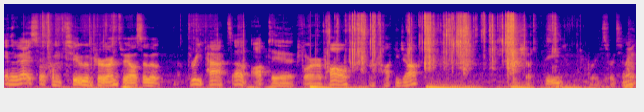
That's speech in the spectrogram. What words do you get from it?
Hey there, guys. Welcome to Imperial Runs. We also got three packs of Optic for Paul, for Hockey Jaw. Finish up the breaks for tonight.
